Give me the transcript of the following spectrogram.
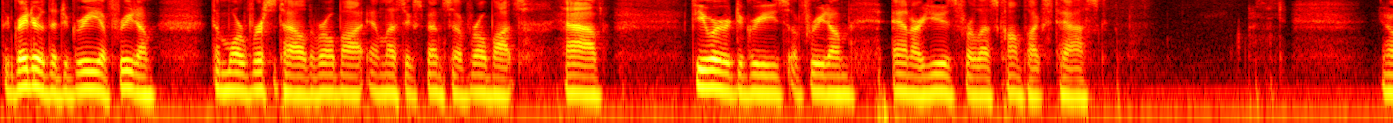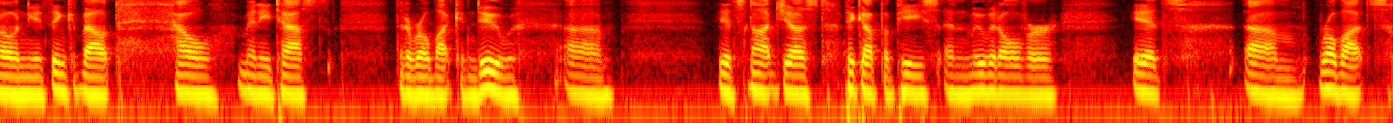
The greater the degree of freedom, the more versatile the robot and less expensive robots have fewer degrees of freedom and are used for less complex tasks. You know, when you think about how many tasks that a robot can do, um, it's not just pick up a piece and move it over. It's um, robots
